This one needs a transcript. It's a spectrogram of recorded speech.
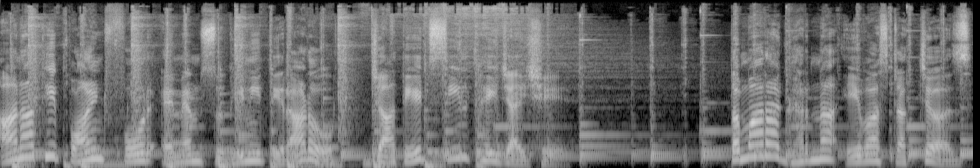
આનાથી પોઈન્ટ ફોર એમએમ સુધીની તિરાડો જાતે જ સીલ થઈ જાય છે. તમારા ઘરના એવા સ્ટ્રક્ચર્સ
